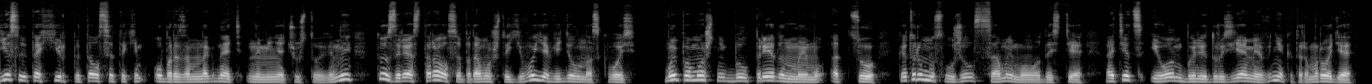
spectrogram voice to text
Если Тахир пытался таким образом нагнать на меня чувство вины, то зря старался, потому что его я видел насквозь. Мой помощник был предан моему отцу, которому служил с самой молодости. Отец и он были друзьями в некотором роде,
